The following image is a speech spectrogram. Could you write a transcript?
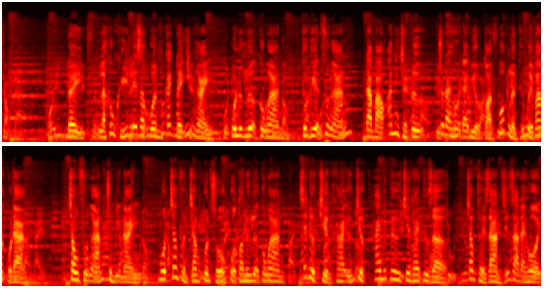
trọng đại đây là không khí lễ gia quân cách đây ít ngày của lực lượng công an thực hiện phương án đảm bảo an ninh trật tự cho Đại hội đại biểu toàn quốc lần thứ 13 của Đảng. Trong phương án chuẩn bị này, 100% quân số của toàn lực lượng công an sẽ được triển khai ứng trực 24 trên 24 giờ trong thời gian diễn ra đại hội.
